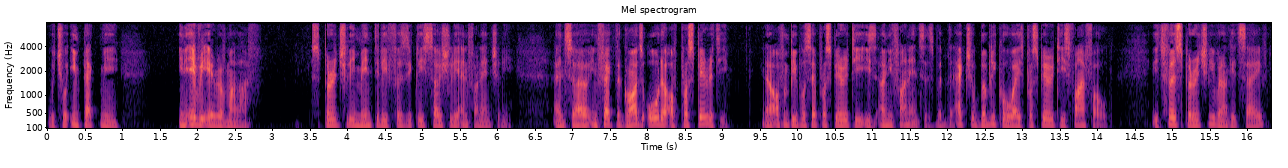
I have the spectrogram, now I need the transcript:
which will impact me in every area of my life, spiritually, mentally, physically, socially, and financially. And so, in fact, the God's order of prosperity. You know, often people say prosperity is only finances, but the actual biblical way is prosperity is fivefold. It's first spiritually when I get saved,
